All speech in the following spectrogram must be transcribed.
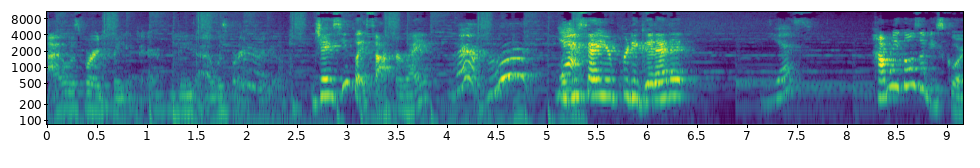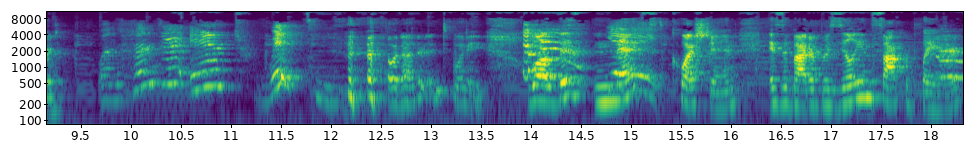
I was worried for you there. I was worried for you. Jace, you play soccer, right? Yeah. Would you say you're pretty good at it? Yes. How many goals have you scored? 120. 120. Well, this Yay. next question is about a Brazilian soccer player.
